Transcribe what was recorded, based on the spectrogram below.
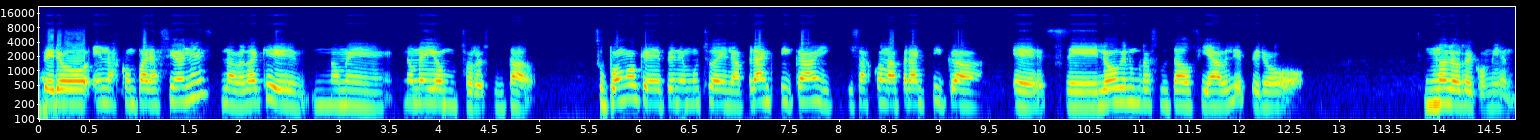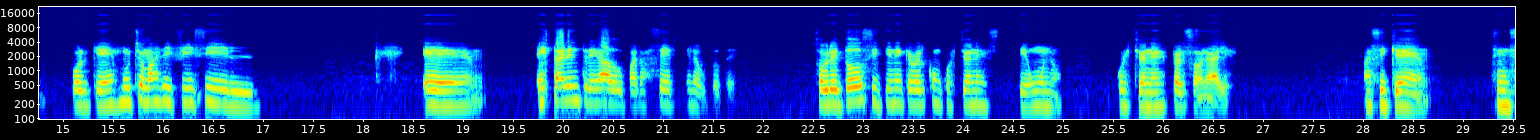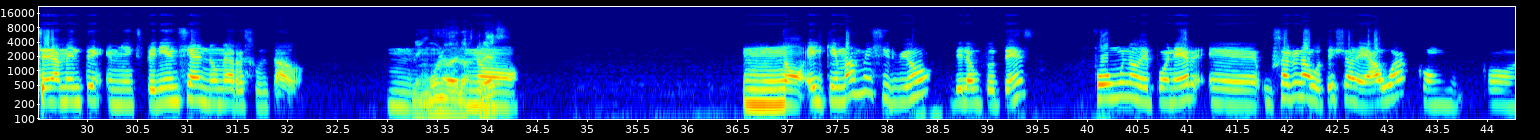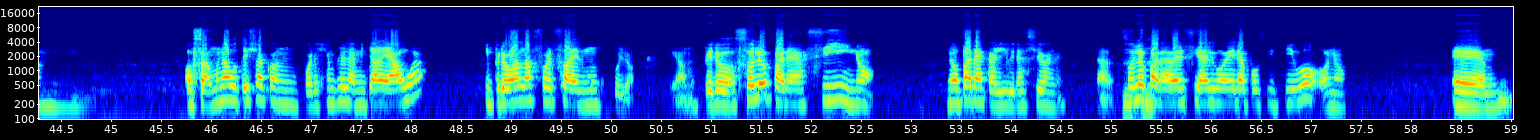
pero en las comparaciones, la verdad que no me, no me dio mucho resultado. Supongo que depende mucho de la práctica y quizás con la práctica eh, se logre un resultado fiable, pero no lo recomiendo, porque es mucho más difícil eh, estar entregado para hacer el autotest, sobre todo si tiene que ver con cuestiones de uno, cuestiones personales. Así que, sinceramente, en mi experiencia no me ha resultado. Mm, ¿Ninguno de los tres? No, el que más me sirvió del autotest fue uno de poner, eh, usar una botella de agua con, con, o sea, una botella con, por ejemplo, la mitad de agua y probar la fuerza del músculo, digamos, pero solo para sí y no, no para calibraciones, solo para ver si algo era positivo o no. Em,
